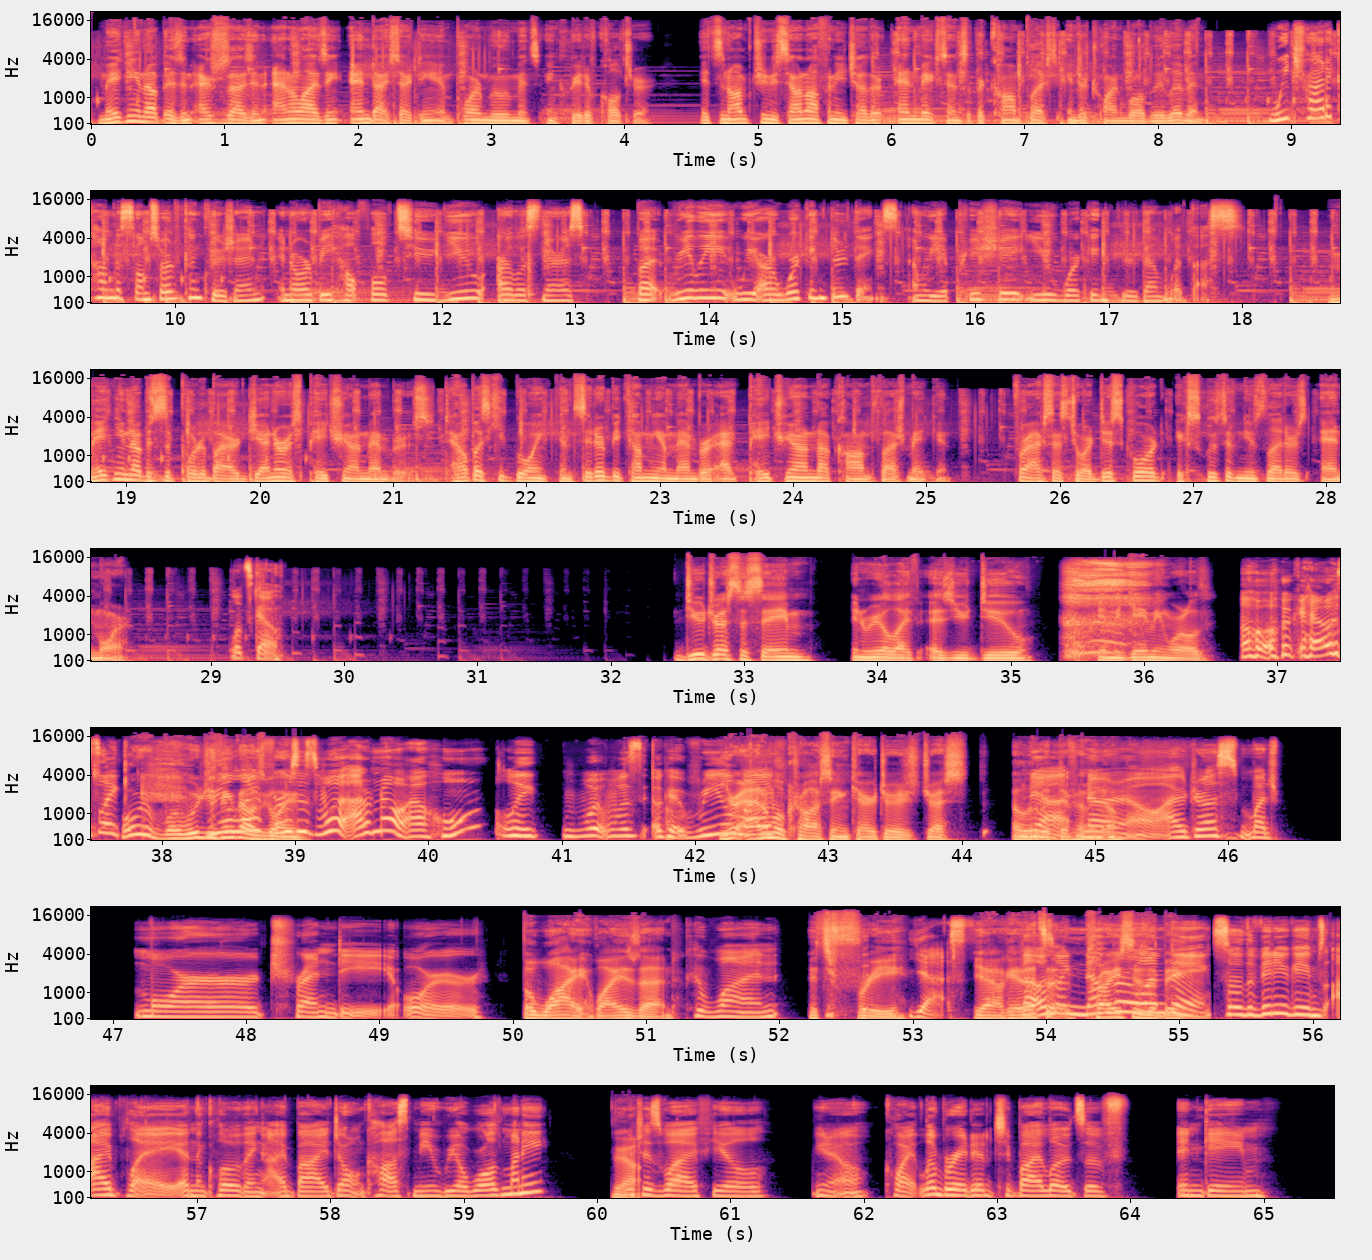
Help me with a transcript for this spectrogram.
Making it up is an exercise in analyzing and dissecting important movements in creative culture. It's an opportunity to sound off on each other and make sense of the complex, intertwined world we live in. We try to come to some sort of conclusion in order to be helpful to you, our listeners, but really, we are working through things and we appreciate you working through them with us. Making It Up is supported by our generous Patreon members. To help us keep going, consider becoming a member at patreon.com slash making for access to our Discord, exclusive newsletters, and more. Let's go. Do you dress the same in real life as you do in the gaming world? Oh, okay. I was like, What, would- where would you think that was going? versus what? I don't know. At home? Like, what was okay? Real Your life. Animal Crossing character is dressed a little yeah, bit differently. no, No, no. I dress much more trendy or But why? Why is that? okay, one. It's free. Yes. Yeah, okay. that that's was a, my number price one big, thing. So the video games I play and the clothing I buy don't cost me real world money, Yeah. which is why I feel, you know, quite liberated to buy loads of in-game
